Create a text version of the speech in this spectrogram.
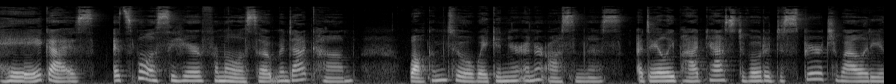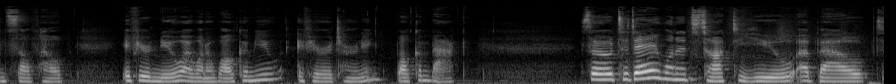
Hey guys, it's Melissa here from melissaoatman.com. Welcome to Awaken Your Inner Awesomeness, a daily podcast devoted to spirituality and self help. If you're new, I want to welcome you. If you're returning, welcome back. So, today I wanted to talk to you about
